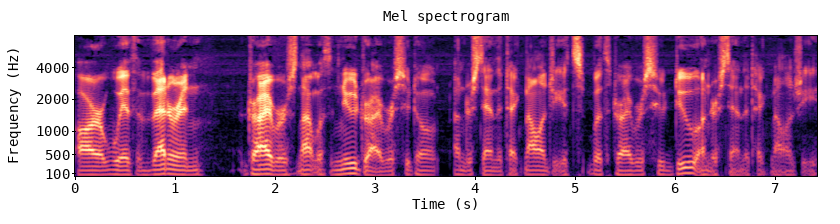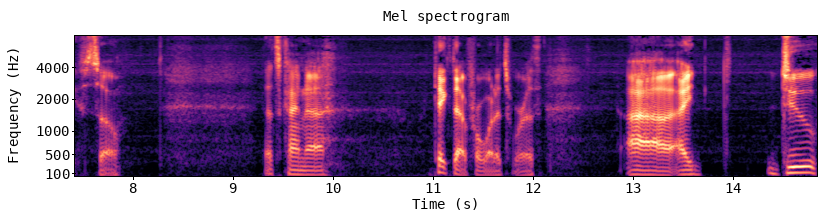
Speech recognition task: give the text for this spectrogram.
are with veteran drivers, not with new drivers who don't understand the technology. It's with drivers who do understand the technology. So that's kind of take that for what it's worth. Uh, I do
